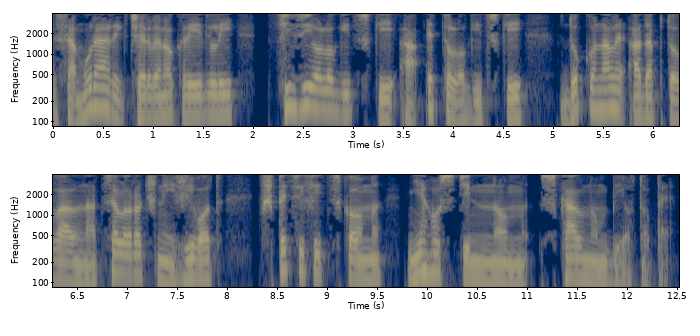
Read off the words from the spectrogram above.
sa murárik červenokrídly fyziologicky a etologicky dokonale adaptoval na celoročný život v špecifickom nehostinnom skalnom biotope.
